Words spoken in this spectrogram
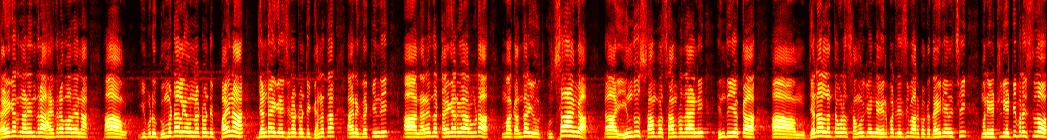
టైగర్ నరేంద్ర హైదరాబాద్ అయిన ఇప్పుడు గుమ్మటాలుగా ఉన్నటువంటి పైన జెండా ఎగరేసినటువంటి ఘనత ఆయనకు దక్కింది. ఆ నరేంద్ర టైగర్ గారు కూడా మాకు అందరి ఉత్సాహంగా హిందూ సాంప్ర సాంప్రదాయాన్ని హిందూ యొక్క జనాలంతా కూడా సమూహంగా ఏర్పాటు చేసి వారికి ఒక ధైర్యం ఇచ్చి మన ఎట్టి ఎట్టి పరిస్థితుల్లో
